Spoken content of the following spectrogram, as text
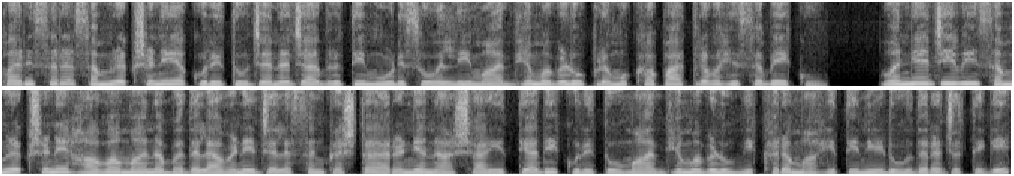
ಪರಿಸರ ಸಂರಕ್ಷಣೆಯ ಕುರಿತು ಜನಜಾಗೃತಿ ಮೂಡಿಸುವಲ್ಲಿ ಮಾಧ್ಯಮಗಳು ಪ್ರಮುಖ ಪಾತ್ರ ವಹಿಸಬೇಕು. ವನ್ಯಜೀವಿ ಸಂರಕ್ಷಣೆ, ಹವಾಮಾನ ಬದಲಾವಣೆ, ಜಲಸಂಕಷ್ಟ ಅರಣ್ಯ ನಾಶ ಇತ್ಯಾದಿ ಕುರಿತು ಮಾಧ್ಯಮಗಳು ನಿಖರ ಮಾಹಿತಿ ನೀಡುವುದರ ಜೊತೆಗೆ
